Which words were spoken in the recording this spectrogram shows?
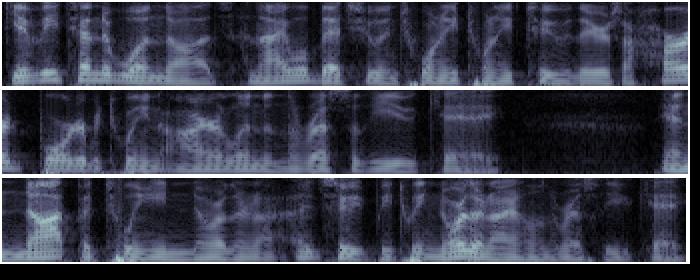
give me ten to one odds, and I will bet you in 2022 there's a hard border between Ireland and the rest of the UK and not between Northern uh, sorry, between Northern Ireland and the rest of the UK,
